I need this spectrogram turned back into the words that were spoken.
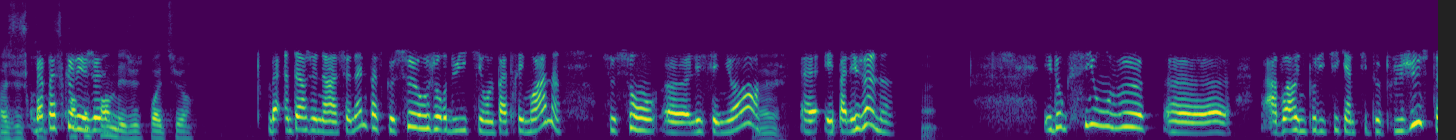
Je, crois, bah parce que les comprendre, mais juste pour être sûr. Bah, intergénérationnel parce que ceux aujourd'hui qui ont le patrimoine, ce sont euh, les seniors euh, et pas les jeunes. Et donc, si on veut euh, avoir une politique un petit peu plus juste,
